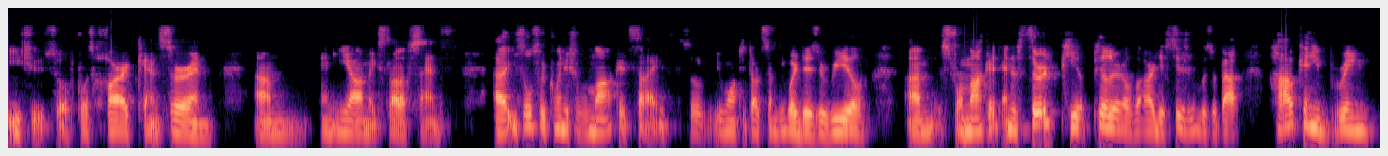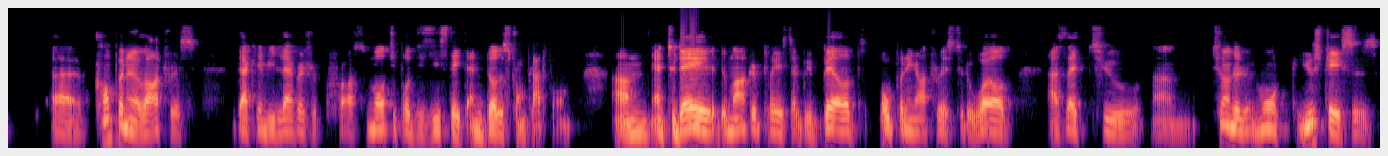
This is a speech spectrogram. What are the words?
issues? So of course, heart cancer and um, and ER makes a lot of sense. Uh, it's also a combination of market size. So you want to talk something where there's a real um, strong market. And the third p- pillar of our decision was about how can you bring a uh, component of Arterys that can be leveraged across multiple disease states and build a strong platform. Um, and today, the marketplace that we built, opening Arterys to the world, has led to um, 200 more use cases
